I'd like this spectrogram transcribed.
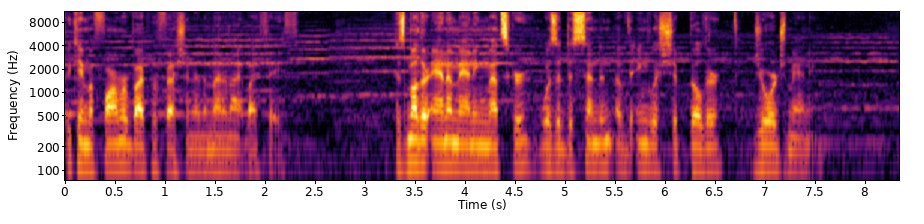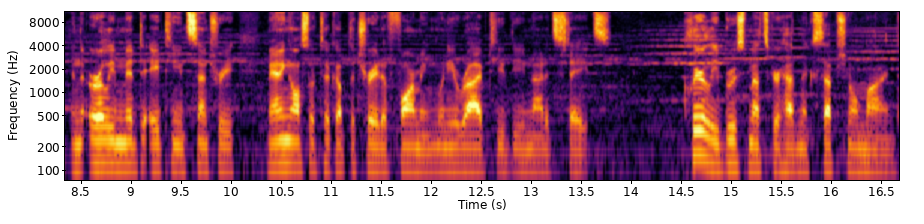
became a farmer by profession and a Mennonite by faith. His mother, Anna Manning Metzger, was a descendant of the English shipbuilder George Manning. In the early mid to 18th century, Manning also took up the trade of farming when he arrived to the United States. Clearly, Bruce Metzger had an exceptional mind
